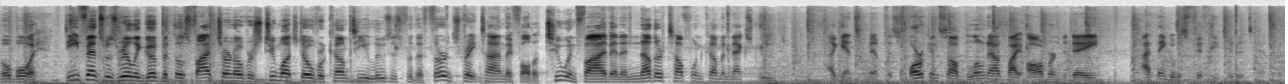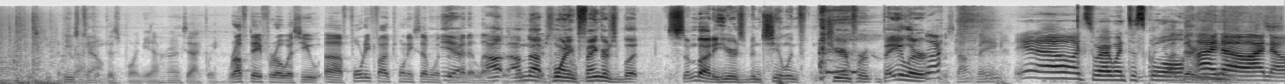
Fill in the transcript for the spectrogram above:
Oh boy, defense was really good, but those five turnovers too much to overcome. TU loses for the third straight time. They fall to two and five, and another tough one coming next week against Memphis. Arkansas blown out by Auburn today. I think it was 52 to 10 who's keeping track at this point. Yeah, right. exactly. Rough day for OSU. 45-27 uh, with yeah, a minute left. I, am not pointing fingers, but somebody here has been chilling, cheering for Baylor. It's not me. You know, it's where I went to school. Uh, I know, I know.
